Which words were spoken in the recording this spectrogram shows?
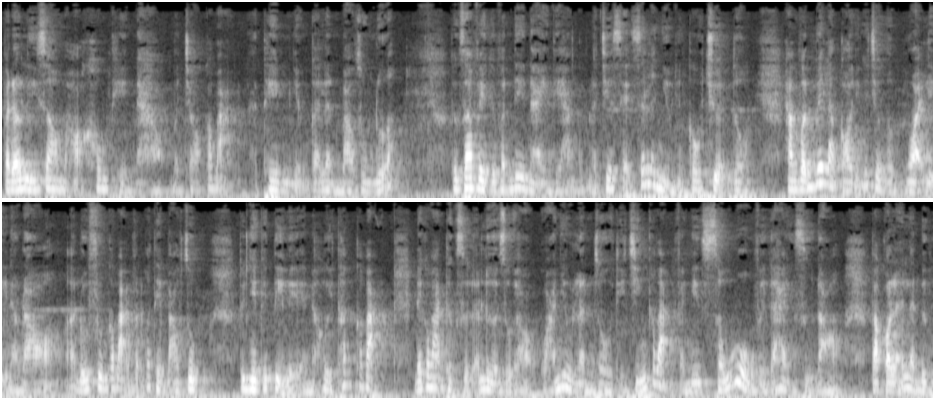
Và đó là lý do mà họ không thể nào mà cho các bạn thêm những cái lần bao dung nữa. Thực ra về cái vấn đề này thì hằng cũng đã chia sẻ rất là nhiều những câu chuyện rồi. Hằng vẫn biết là có những cái trường hợp ngoại lệ nào đó à, đối phương các bạn vẫn có thể bao dung. Tuy nhiên cái tỷ lệ này nó hơi thấp các bạn. Nếu các bạn thực sự đã lừa dối họ quá nhiều lần rồi thì chính các bạn phải nên xấu hổ về cái hành xử đó. Và có lẽ là đừng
